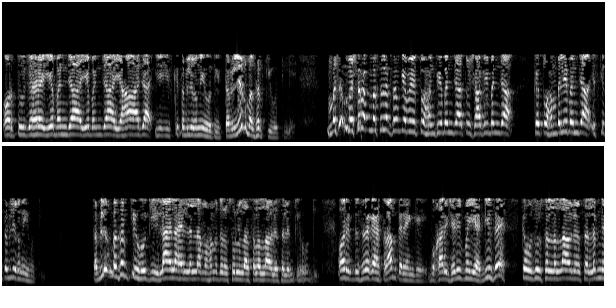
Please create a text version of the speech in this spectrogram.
اور تو جو ہے یہ بن جا، یہ بن جا، یہاں آ جا، یہ اس کی تبلیغ نہیں ہوتی، تبلیغ مذہب کی ہوتی ہے۔ مشرف مسلک سب کے بھائی، تو حنفی بن جا، تو شافی بن جا، کہ تو ہمبلی بن جا، اس کی تبلیغ نہیں ہوتی۔ تبلیغ مذہب کی ہوگی، لا الہ الا اللہ محمد رسول اللہ صلی اللہ علیہ وسلم کی ہوگی۔ اور ایک دوسرے کا احترام کریں گے۔ بخاری شریف میں یہ حدیث ہے کہ حضور صلی اللہ علیہ وسلم نے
